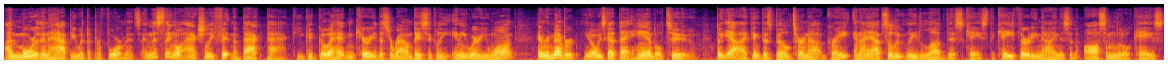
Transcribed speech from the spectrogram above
I'm more than happy with the performance. And this thing will actually fit in a backpack. You could go ahead and carry this around basically anywhere you want. And remember, you always got that handle too. But yeah, I think this build turned out great, and I absolutely love this case. The K39 is an awesome little case.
